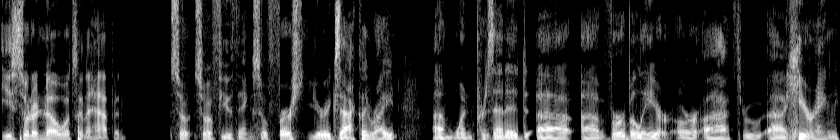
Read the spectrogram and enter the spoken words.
you sort of know what's going to happen. So, so a few things. So, first, you're exactly right. Um, when presented uh, uh, verbally or, or uh, through uh, hearing,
